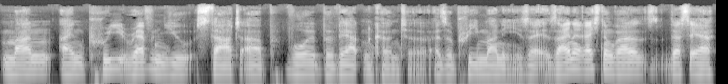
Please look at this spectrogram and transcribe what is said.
man ein Pre-Revenue Startup wohl bewerten könnte, also Pre-Money. Seine Rechnung war, dass er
